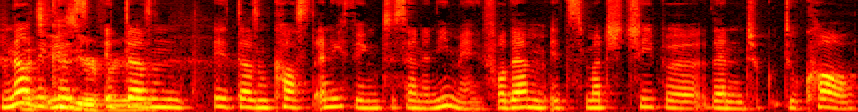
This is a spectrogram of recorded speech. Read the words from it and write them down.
no It's because easier for you. it doesn't it doesn't cost anything to send an email. For them, it's much cheaper than to to call.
